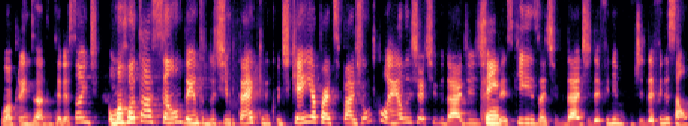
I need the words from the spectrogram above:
o aprendizado interessante, uma rotação dentro do time técnico de quem ia participar junto com elas de atividades de Sim. pesquisa, atividades de, defini de definição.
